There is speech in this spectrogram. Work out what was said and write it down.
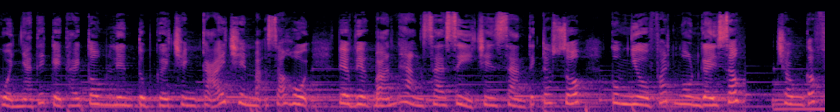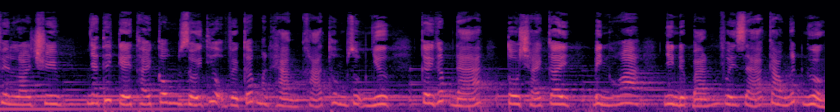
của nhà thiết kế Thái Công liên tục gây tranh cãi trên mạng xã hội về việc bán hàng xa xỉ trên sàn TikTok Shop cùng nhiều phát ngôn gây sốc. Trong các phiên livestream, nhà thiết kế Thái Công giới thiệu về các mặt hàng khá thông dụng như cây gấp đá, tô trái cây, bình hoa nhưng được bán với giá cao ngất ngưởng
